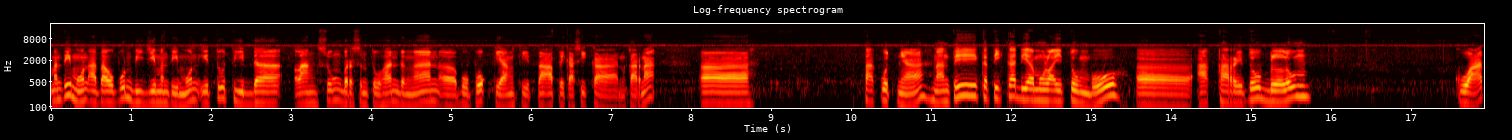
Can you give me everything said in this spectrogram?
mentimun ataupun biji mentimun itu tidak langsung bersentuhan dengan uh, pupuk yang kita aplikasikan. Karena uh, takutnya nanti ketika dia mulai tumbuh uh, akar itu belum kuat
